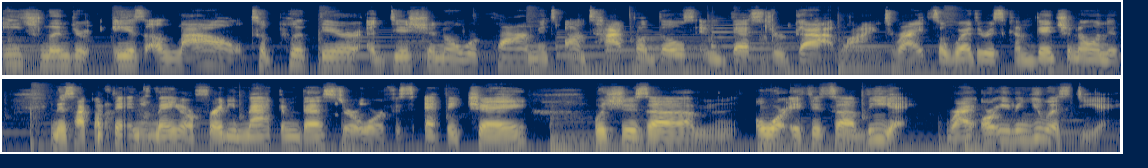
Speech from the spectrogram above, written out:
each lender is allowed to put their additional requirements on top of those investor guidelines, right? So whether it's conventional and, and it's like a Fannie Mae or Freddie Mac investor, or if it's FHA, which is um, or if it's a VA, right, or even USDA.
